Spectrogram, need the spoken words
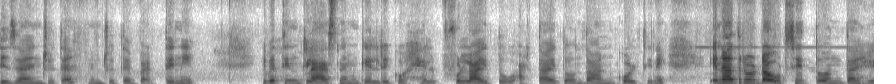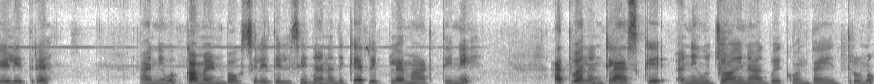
ಡಿಸೈನ್ ಜೊತೆ ನಿಮ್ಮ ಜೊತೆ ಬರ್ತೀನಿ. ಇವತ್ತಿನ ಕ್ಲಾಸ್ ನಿಮಗೆಲ್ರಿಗೂ ಹೆಲ್ಪ್ಫುಲ್ ಆಯಿತು, ಅರ್ಥ ಆಯಿತು ಅಂತ ಅಂದ್ಕೊಳ್ತೀನಿ ಏನಾದರೂ ಡೌಟ್ಸ್ ಇತ್ತು ಅಂತ ಹೇಳಿದರೆ ನೀವು ಕಮೆಂಟ್ ಬಾಕ್ಸಲ್ಲಿ ತಿಳಿಸಿ ನಾನು ಅದಕ್ಕೆ ರಿಪ್ಲೈ ಮಾಡ್ತೀನಿ. ಅಥವಾ ನನ್ನ ಕ್ಲಾಸ್ಗೆ ನೀವು ಜಾಯಿನ್ ಆಗಬೇಕು ಅಂತ ಇದ್ರೂ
